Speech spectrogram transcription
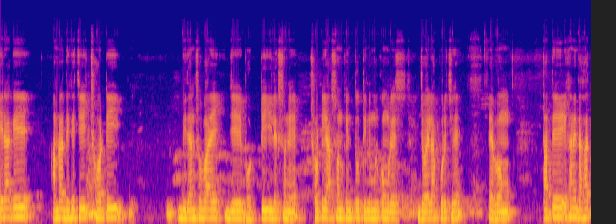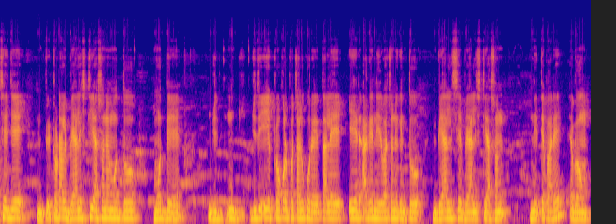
এর আগে আমরা দেখেছি ছটি বিধানসভায় যে ভোটটি ইলেকশনে, ছটি আসন কিন্তু তৃণমূল কংগ্রেস জয়লাভ করেছে এবং তাতে এখানে দেখাচ্ছে যে টোটাল বিয়াল্লিশটি আসনের মধ্য, মধ্যে যদি- এই প্রকল্প চালু করে তাহলে এর আগে নির্বাচনে কিন্তু বিয়াল্লিশে বিয়াল্লিশটি আসন নিতে পারে এবং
